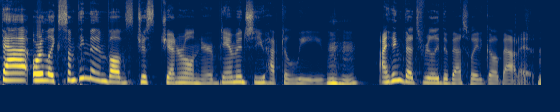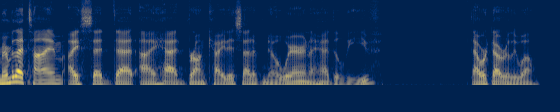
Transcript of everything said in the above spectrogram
that or like something that involves just general nerve damage, so you have to leave. mm-hmm. I think that's really the best way to go about it. remember that time i said that i had bronchitis out of nowhere and i had to leave that worked out really well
